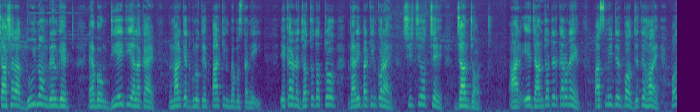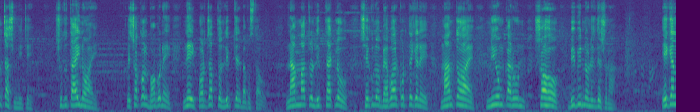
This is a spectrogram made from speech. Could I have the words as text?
চাষারা দুই নং রেলগেট এবং ডিআইটি এলাকায় মার্কেটগুলোতে পার্কিং ব্যবস্থা নেই। এ কারণে যত্রতত্র গাড়ি পার্কিং করায় সৃষ্টি হচ্ছে যানজট। আর এ যানজটের কারণে পাঁচ মিনিটের পথ যেতে হয় পঞ্চাশ মিনিটে। শুধু তাই নয় এ সকল ভবনে নেই পর্যাপ্ত লিফটের ব্যবস্থাও। নামমাত্র লিফট থাকলেও সেগুলো ব্যবহার করতে গেলে মানতে হয় নিয়মকানুন সহ বিভিন্ন নির্দেশনা। এ গেল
